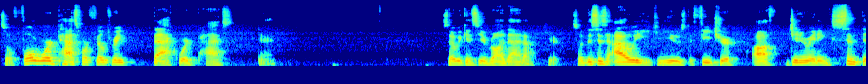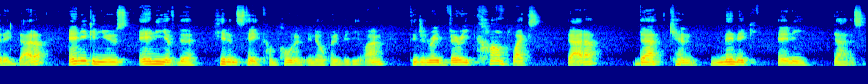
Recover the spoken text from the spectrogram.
So forward pass for filtering, backward pass then. So we can see raw data here. So this is how you can use the feature of generating synthetic data. And you can use any of the hidden state component in OpenBDLM to generate very complex data that can mimic any dataset.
